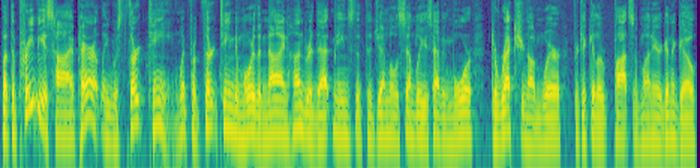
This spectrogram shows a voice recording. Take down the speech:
But the previous high apparently was 13. Went from 13 to more than 900. That means that the General Assembly is having more direction on where particular pots of money are going to go.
